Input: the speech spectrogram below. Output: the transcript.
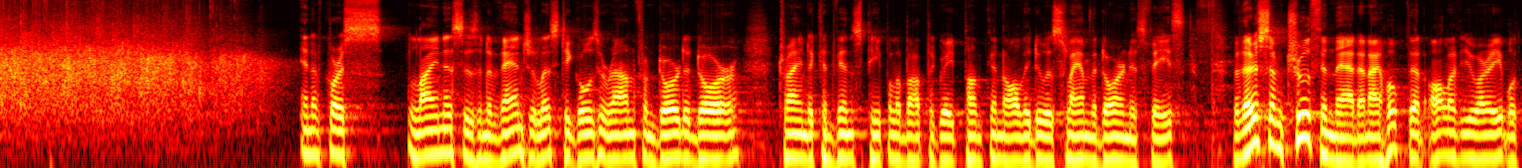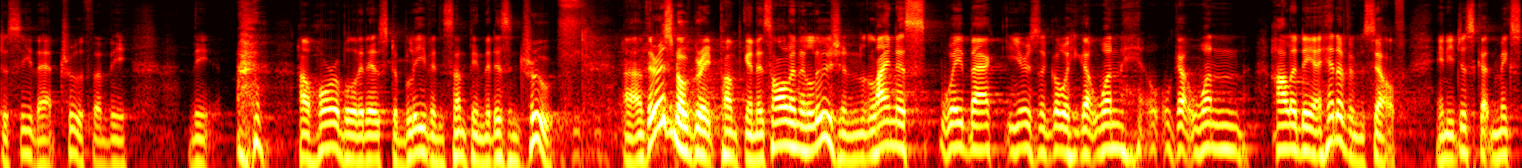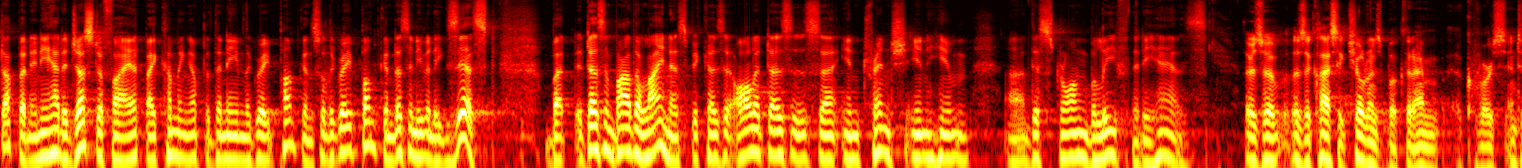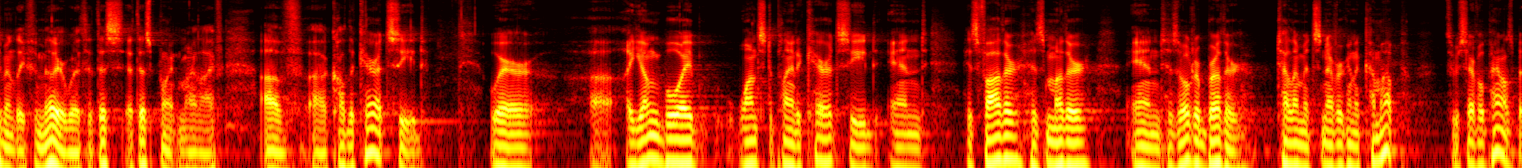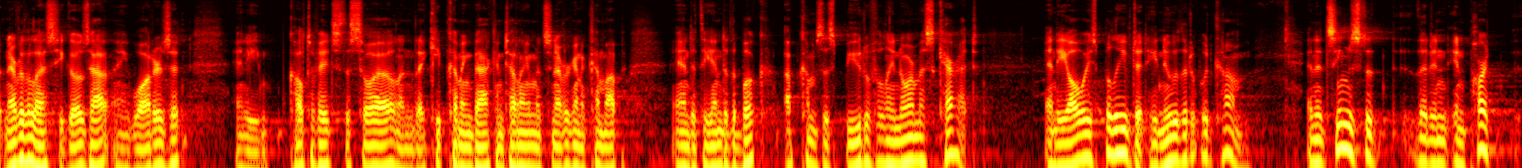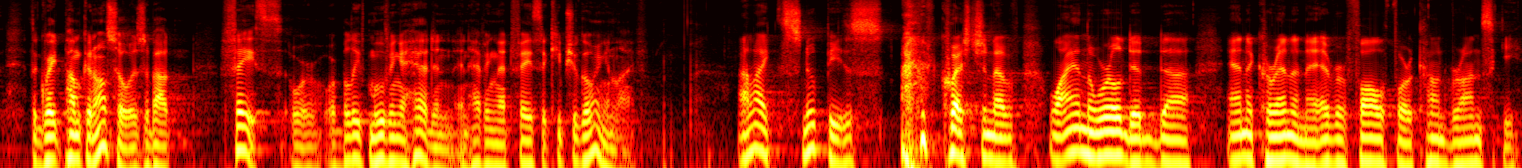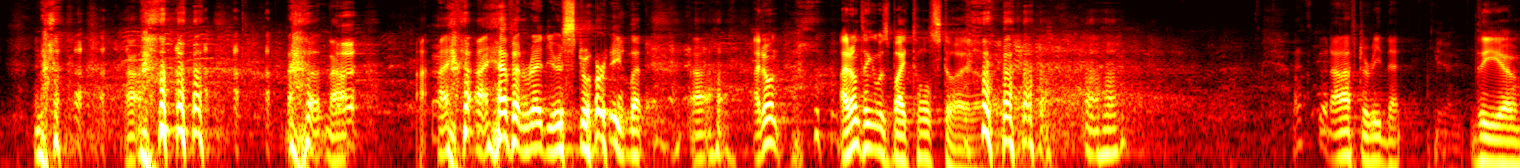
and of course, Linus is an evangelist. He goes around from door to door trying to convince people about the great pumpkin. All they do is slam the door in his face. But there's some truth in that, and I hope that all of you are able to see that truth of the, the how horrible it is to believe in something that isn't true. Uh, there is no great pumpkin. It's all an illusion. Linus, way back years ago, he got one, got one holiday ahead of himself, and he just got mixed up in it, and he had to justify it by coming up with the name the Great Pumpkin. So the Great Pumpkin doesn't even exist, but it doesn't bother Linus because it, all it does is uh, entrench in him uh, this strong belief that he has. There's a, there's a classic children's book that I'm, of course, intimately familiar with at this, at this point in my life, of, uh, called The Carrot Seed, where a young boy wants to plant a carrot seed, and his father, his mother, and his older brother tell him it's never going to come up through several panels. But nevertheless, he goes out and he waters it, and he cultivates the soil, and they keep coming back and telling him it's never going to come up. And at the end of the book, up comes this beautiful, enormous carrot. And he always believed it. He knew that it would come. And it seems to, that in, in part, the great pumpkin also is about faith or, or belief moving ahead and, and having that faith that keeps you going in life. I like Snoopy's question of why in the world did uh, Anna Karenina ever fall for Count Vronsky? uh, now, I, I, haven't read your story, but uh, I don't. I don't think it was by Tolstoy. uh-huh. That's good. I'll have to read that. The uh,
